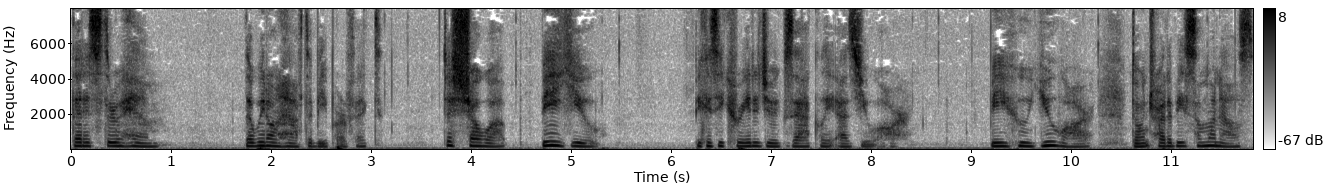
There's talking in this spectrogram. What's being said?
that it's through Him that we don't have to be perfect. Just show up, be you, because He created you exactly as you are. Be who you are. Don't try to be someone else.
